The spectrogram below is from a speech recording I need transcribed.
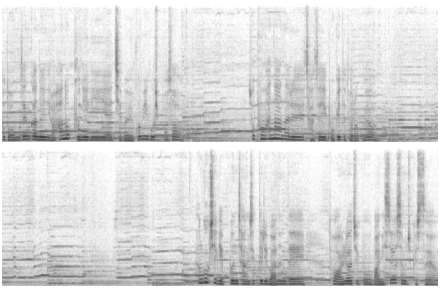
저도 언젠가는 이런 한옥 분위기의 집을 꾸미고 싶어서 소품 하나하나를 자세히 보게 되더라고요. 한국식 예쁜 장식들이 많은데 더 알려지고 많이 쓰였으면 좋겠어요.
